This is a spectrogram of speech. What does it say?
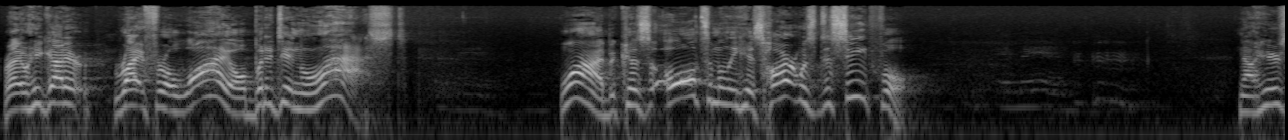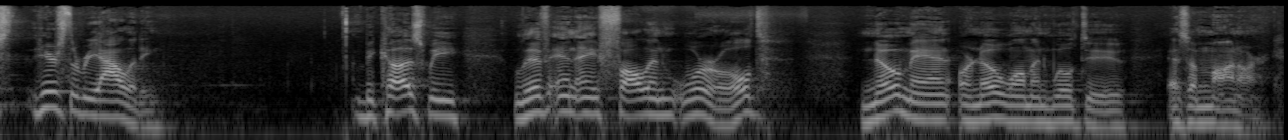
right? Where he got it right for a while, but it didn't last. Why? Because ultimately his heart was deceitful. Amen. Now, here's, here's the reality. Because we live in a fallen world, no man or no woman will do as a monarch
